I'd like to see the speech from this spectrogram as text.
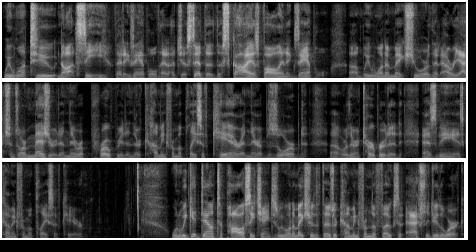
We want to not see that example that I just said, the, the sky is falling example. Um, we want to make sure that our reactions are measured and they're appropriate and they're coming from a place of care and they're absorbed uh, or they're interpreted as being as coming from a place of care when we get down to policy changes, we want to make sure that those are coming from the folks that actually do the work.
